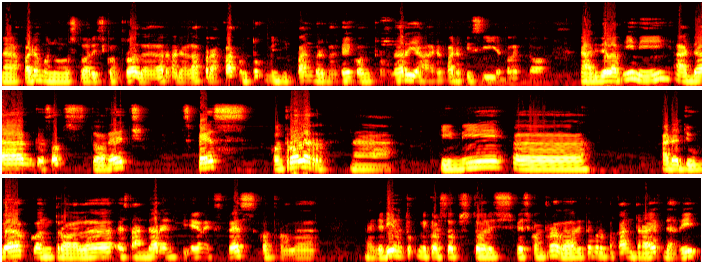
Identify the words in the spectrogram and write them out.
Nah, pada menu storage controller adalah perangkat untuk menyimpan berbagai controller yang ada pada PC atau laptop. Nah, di dalam ini ada Microsoft Storage Space Controller. Nah, ini eh, ada juga controller eh, standar NVMe Express controller. Nah, jadi untuk Microsoft Storage Space Controller itu merupakan drive dari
